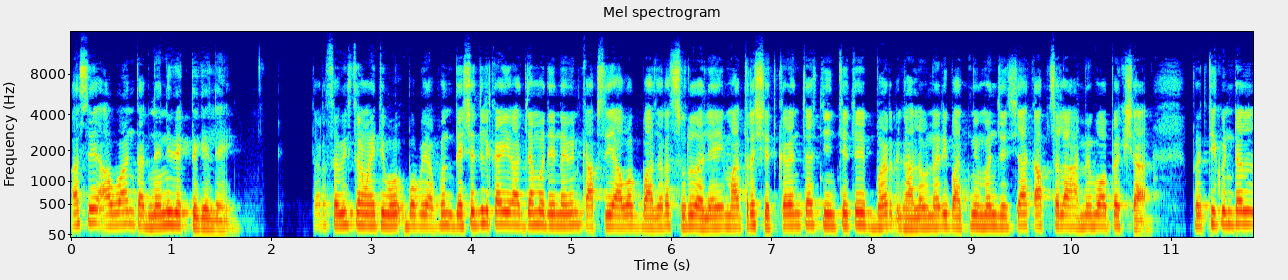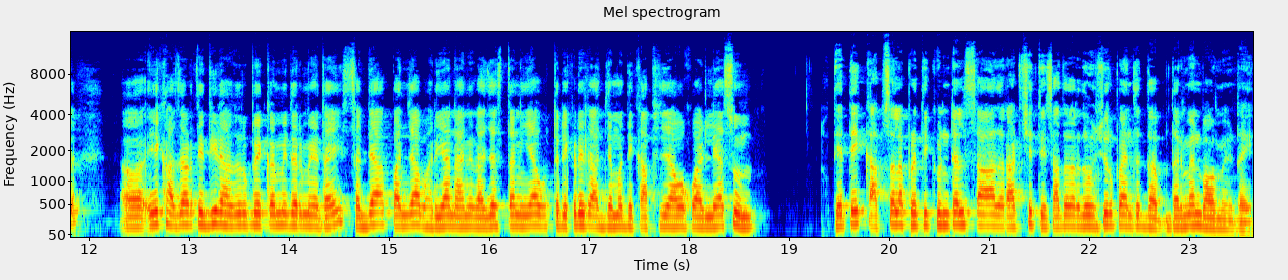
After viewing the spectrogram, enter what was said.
असे आव्हान तज्ज्ञांनी व्यक्त केले आहे. तर सविस्तर माहिती बघ- बघूया आपण. देशातील काही राज्यामध्ये नवीन कापसाची आवक बाजारात सुरू झाली आहे. मात्र शेतकऱ्यांच्या चिंतेचे भर घालवणारी बातमी म्हणजे या कापसाला हमीभावापेक्षा प्रति क्विंटल एक हजार ते दीड हजार रुपये कमी दर मिळत आहे. सध्या पंजाब हरियाणा आणि राजस्थान या उत्तरेकडील राज्यामध्ये कापसाची आवक वाढली असून तेथे कापसाला प्रति क्विंटल सहा हजार आठशे ते सात हजार दोनशे रुपयांचा द दरम्यान भाव मिळत आहे.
